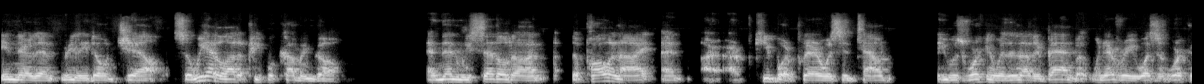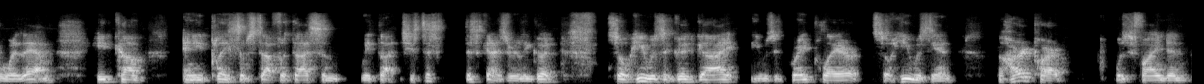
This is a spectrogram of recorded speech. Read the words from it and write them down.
in there that really don't gel. So we had a lot of people come and go. And then we settled on the Paul and I, and our, our, keyboard player was in town. He was working with another band, but whenever he wasn't working with them, he'd come and he'd play some stuff with us. And we thought, she's this, this guy's really good. So he was a good guy. He was a great player. So he was in. The hard part was finding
